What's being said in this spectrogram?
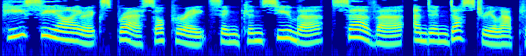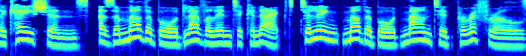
PCI Express operates in consumer, server, and industrial applications, as a motherboard-level interconnect to link motherboard-mounted peripherals,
